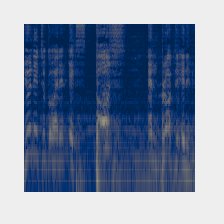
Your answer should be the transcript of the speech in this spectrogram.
you need to go ahead and expose and block the enemy.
